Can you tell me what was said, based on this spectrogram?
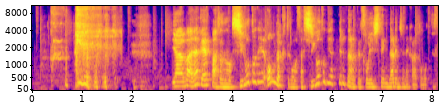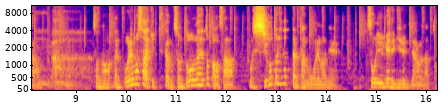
いや、まあなんかやっぱその仕事で音楽とかもさ、仕事でやってるとなるとそういう視点になるんじゃないかなと思ってさ。うん、あその俺もさ、結局多分その動画とかをさ、もし仕事になったら多分俺はね、そういう目で見るんだろうなと。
